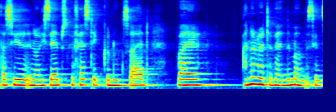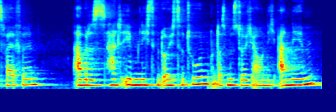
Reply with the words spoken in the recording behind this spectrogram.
dass ihr in euch selbst gefestigt genug seid, weil andere Leute werden immer ein bisschen zweifeln, aber das hat eben nichts mit euch zu tun und das müsst ihr euch auch nicht annehmen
